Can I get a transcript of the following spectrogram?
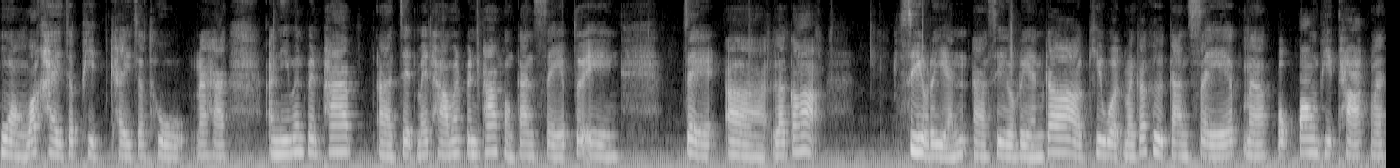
ห่วงว่าใครจะผิดใครจะถูกนะคะ อันนี้มันเป็นภาพเจ็ดไม้เท้ามันเป็นภาพของการเซฟตัวเอง เจแล้วก็สี่เหรียญ อ่าสี่เหรียญก็คีย์เวิร์ดมันก็คือการเซฟนะ ปกป้องพิทักษ์นะ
